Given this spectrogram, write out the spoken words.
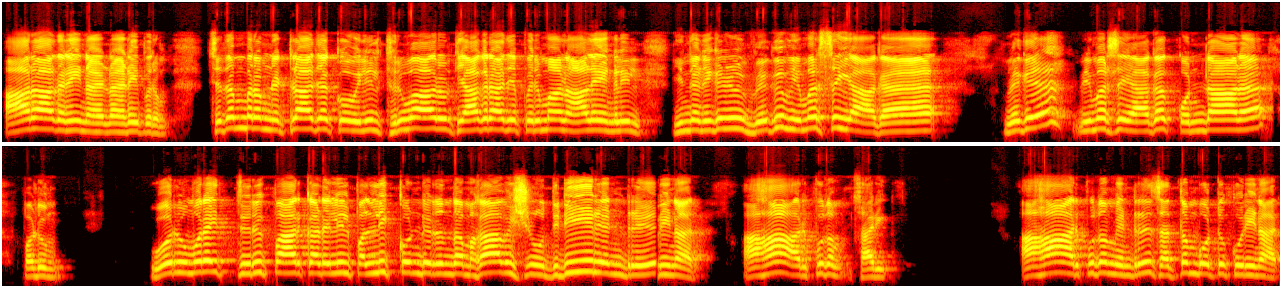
ஆராதனை ந- நடைபெறும். சிதம்பரம் நெட்ராஜ கோவிலில் திருவாரூர் தியாகராஜ பெருமான் ஆலயங்களில் இந்த நிகழ்வு வெகு விமர்சையாக வெகு விமர்சையாக கொண்டாடப்படும். ஒரு முறை திருப்பார்கடலில் பள்ளி கொண்டிருந்த மகாவிஷ்ணு திடீரென்று கூறினார் ஆஹா அற்புதம் சாரி ஆஹா அற்புதம் என்று சத்தம் போட்டு கூறினார்.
